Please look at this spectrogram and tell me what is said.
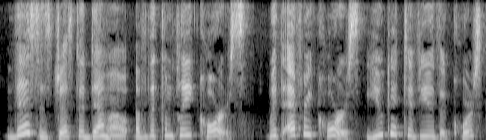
This is just a demo of the complete course. With every course, you get to view the course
